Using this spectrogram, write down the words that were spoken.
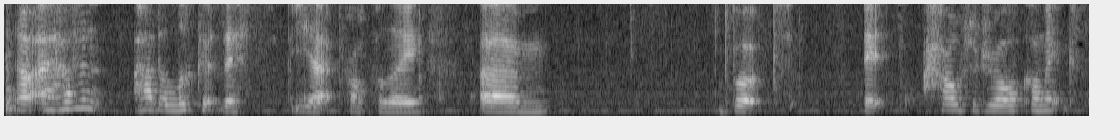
now I haven't had a look at this yet properly um, but it's How to Draw Comics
